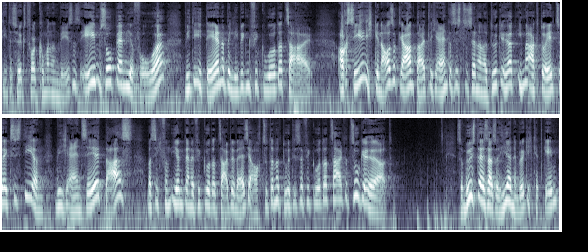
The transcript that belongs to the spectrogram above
die des höchst vollkommenen Wesens, ebenso bei mir vor, wie die Idee einer beliebigen Figur oder Zahl. Auch sehe ich genauso klar und deutlich ein, dass es zu seiner Natur gehört, immer aktuell zu existieren, wie ich einsehe, dass, was ich von irgendeiner Figur der Zahl beweise, auch zu der Natur dieser Figur der Zahl dazugehört. So müsste es also hier eine Möglichkeit geben,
